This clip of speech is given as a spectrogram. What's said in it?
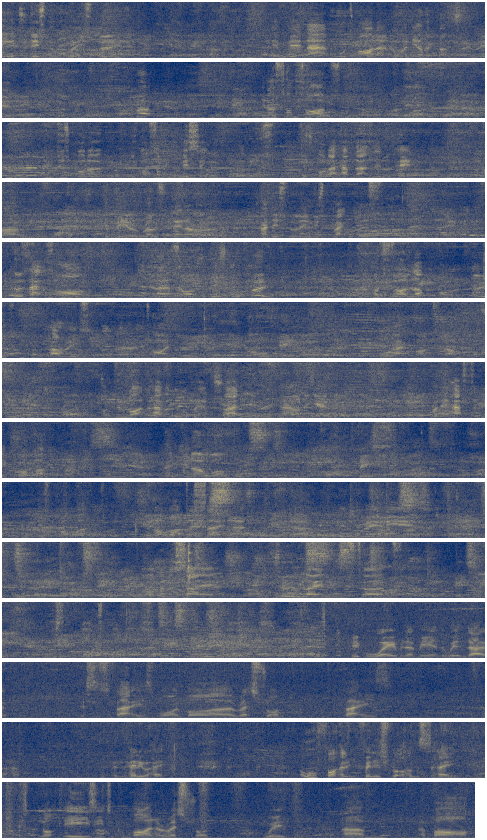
eating traditional British food in Vietnam or Thailand or any other country really. But you know, sometimes you've just gotta you've got something missing and you just, just gotta have that little hit. Um, could be a roast dinner or a traditional English breakfast because that's our you know, that's our traditional food. As much as I love foreign food, curries, uh, Thai food, all that kind of stuff, I do like to have a little bit of trad food now and again, but it has to be proper. And you know what? This is proper. I'm not just saying that, it really is. I'm going to say it in true layman's terms. It's God's bollocks. It really is. people waving at me in the window. This is Phatty's Wine Bar uh, restaurant. Phatty's. anyway, I will finally finish what I'm saying. It's not easy to combine a restaurant with um, a bar,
